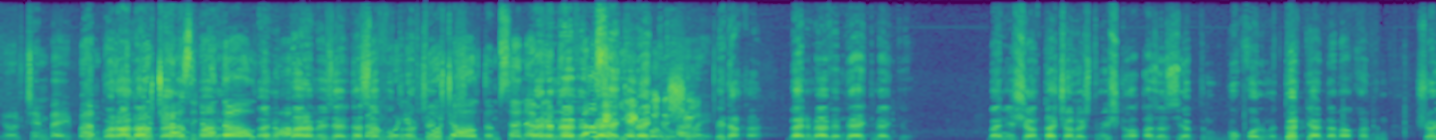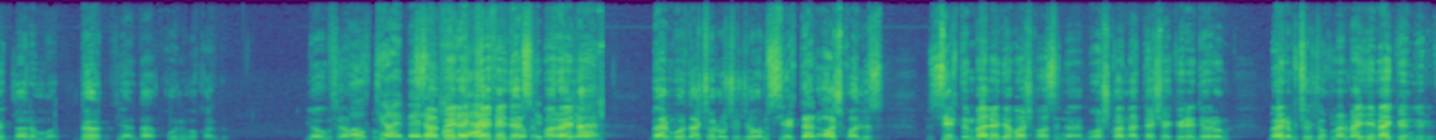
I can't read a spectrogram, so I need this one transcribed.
Yalçın Bey ben bu paralar bunu borç benim hazinada param. aldım. Benim ha. param üzerinde sen Ben bunu fotoğraf borç çekiyorsun. aldım sana Benim verdim. evimde Nasıl ekmek yok. parayı? Bir dakika. Benim evimde ekmek yok. Ben inşaatta çalıştım, iş kazası yaptım. Bu kolumu dört yerde ben kırdım. Şahitlerim var. Dört yerde kolumu kırdım. Ya sen, bu- Altı ay böyle sen böyle keyif edersin parayla. Ben burada çoluk çocuğum Sirt'ten aç kalıyoruz. Sirt'in belediye başkanına, başkanına teşekkür ediyorum. Benim çocuklarıma yemek gönderiyor.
